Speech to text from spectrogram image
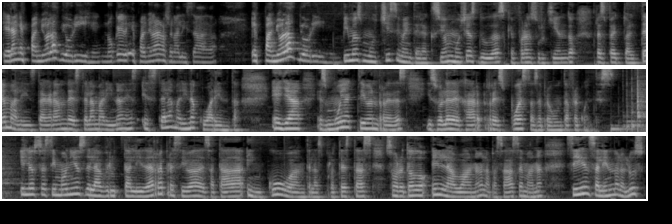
que eran españolas de origen, no que española nacionalizada, españolas de origen. Vimos muchísima interacción, muchas dudas que fueron surgiendo respecto al tema. El Instagram de Estela Marina es Estela Marina 40. Ella es muy activa en redes y suele dejar respuestas de preguntas frecuentes. Y los testimonios de la brutalidad represiva desatada en Cuba ante las protestas, sobre todo en La Habana la pasada semana, siguen saliendo a la luz.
